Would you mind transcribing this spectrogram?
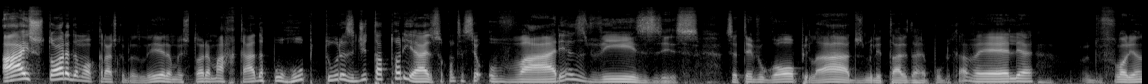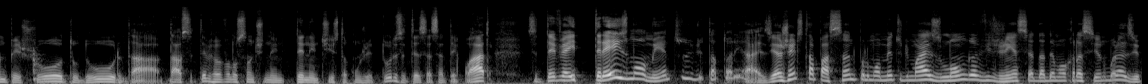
A história democrática brasileira é uma história marcada por rupturas ditatoriais. Isso aconteceu várias vezes. Você teve o golpe lá dos militares da República Velha, Floriano Peixoto, Duro, tal, tal. Você teve a Revolução Tenen- Tenentista com Getúlio, você teve 64. Você teve aí três momentos ditatoriais. E a gente está passando pelo momento de mais longa vigência da democracia no Brasil.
